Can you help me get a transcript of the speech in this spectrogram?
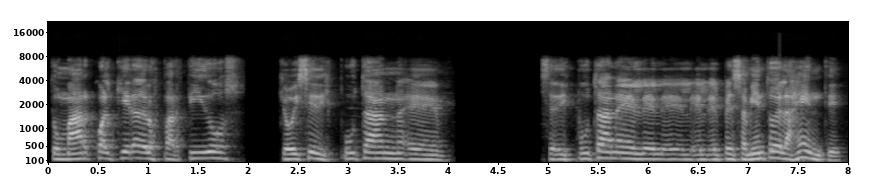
tomar cualquiera de los partidos que hoy se disputan, eh, se disputan el, el, el, pensamiento de la gente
